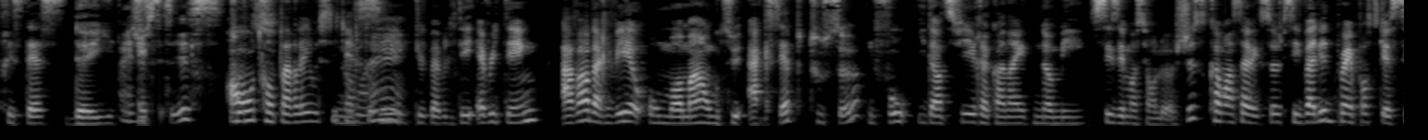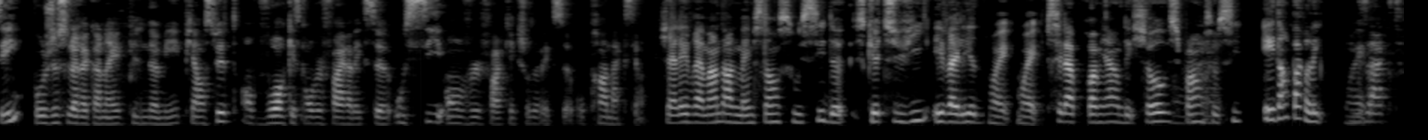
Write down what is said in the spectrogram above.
tristesse, deuil. Injustice. Honte qu'on parlait aussi. Merci. Culpabilité, everything avant d'arriver au moment où tu acceptes tout ça, il faut identifier, reconnaître, nommer ces émotions-là. Juste commencer avec ça. C'est valide peu importe ce que c'est. Faut juste le reconnaître puis le nommer. Puis ensuite, on va voir qu'est-ce qu'on veut faire avec ça. Ou si on veut faire quelque chose avec ça. Ou prendre action. J'allais vraiment dans le même sens aussi de ce que tu vis est valide. Oui, oui. C'est la première des choses, je pense aussi et d'en parler. Exact.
